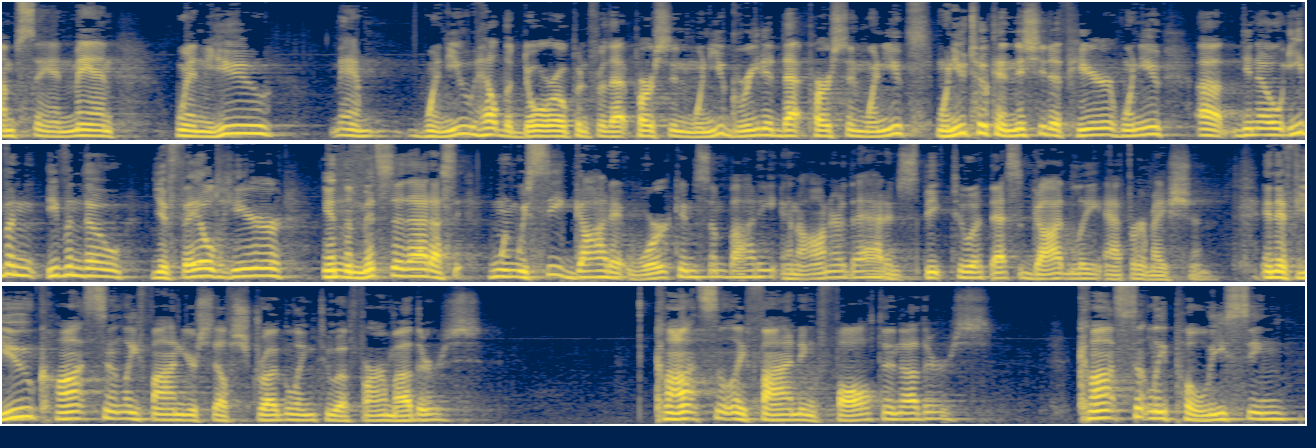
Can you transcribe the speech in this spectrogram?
I'm saying, man, when you, man, when you held the door open for that person, when you greeted that person, when you when you took initiative here, when you, uh, you know, even even though you failed here, in the midst of that, I see, when we see God at work in somebody and honor that and speak to it, that's godly affirmation. And if you constantly find yourself struggling to affirm others, constantly finding fault in others, constantly policing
